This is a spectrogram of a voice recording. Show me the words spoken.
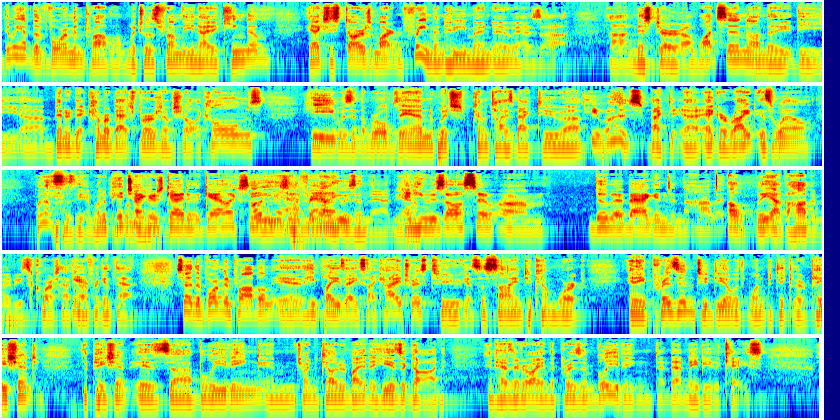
Then we have the Voorman Problem, which was from the United Kingdom. It actually stars Martin Freeman, who you may know as uh, uh, Mr. Uh, Watson on the the uh, Benedict Cumberbatch version of Sherlock Holmes. He was in The World's End, which kind of ties back to uh, He was. back to uh, Edgar Wright as well. What else is he in? What do people Hitchhiker's? Guide to the Galaxy. Oh he yeah, was I in forgot that. he was in that. Yeah. And he was also um, Bilbo Baggins in The Hobbit. Oh, well, yeah, the Hobbit movies, of course. How can I forget that? So the Voorman problem is he plays a psychiatrist who gets assigned to come work in a prison to deal with one particular patient. The patient is uh, believing and trying to tell everybody that he is a god, and has everybody in the prison believing that that may be the case.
